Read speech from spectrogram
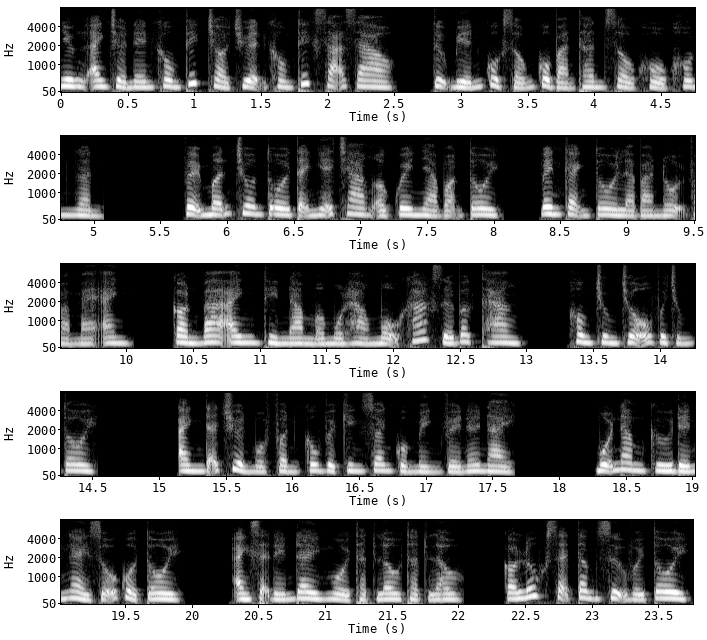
nhưng anh trở nên không thích trò chuyện, không thích xã giao, tự biến cuộc sống của bản thân sầu khổ khôn ngần. Vệ mẫn chôn tôi tại nghĩa trang ở quê nhà bọn tôi, bên cạnh tôi là bà nội và mẹ anh. Còn ba anh thì nằm ở một hàng mộ khác dưới bậc thang, không chung chỗ với chúng tôi. Anh đã chuyển một phần công việc kinh doanh của mình về nơi này. Mỗi năm cứ đến ngày rỗ của tôi, anh sẽ đến đây ngồi thật lâu thật lâu. Có lúc sẽ tâm sự với tôi,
